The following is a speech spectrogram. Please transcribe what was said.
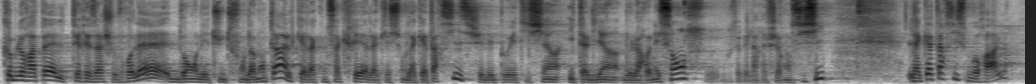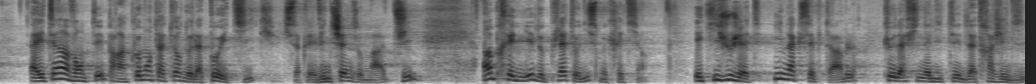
Comme le rappelle Teresa Chevrolet dans l'étude fondamentale qu'elle a consacrée à la question de la catharsis chez les poéticiens italiens de la Renaissance, vous avez la référence ici, la catharsis morale a été inventée par un commentateur de la poétique qui s'appelait Vincenzo Maggi, imprégné de platonisme chrétien, et qui jugeait inacceptable que la finalité de la tragédie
